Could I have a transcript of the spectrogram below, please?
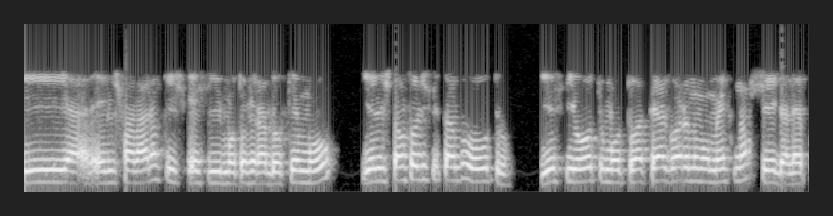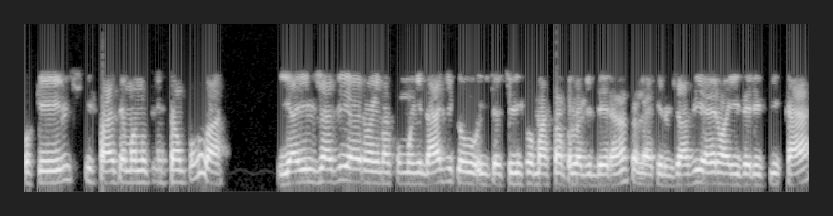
Que é, eles falaram que esse motor gerador queimou e eles estão solicitando outro. E esse outro motor até agora no momento não chega, né? Porque eles que fazem a manutenção por lá. E aí eles já vieram aí na comunidade, que eu já tive informação pela liderança, né? Que eles já vieram aí verificar.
